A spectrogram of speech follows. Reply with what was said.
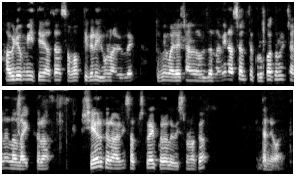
हा व्हिडिओ मी इथे आता समाप्तीकडे घेऊन आलेलो आहे. तुम्ही माझ्या चॅनलवर जर नवीन असाल तर कृपा करून चॅनलला लाईक करा शेअर करा आणि सबस्क्राईब करायला विसरू नका. धन्यवाद.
